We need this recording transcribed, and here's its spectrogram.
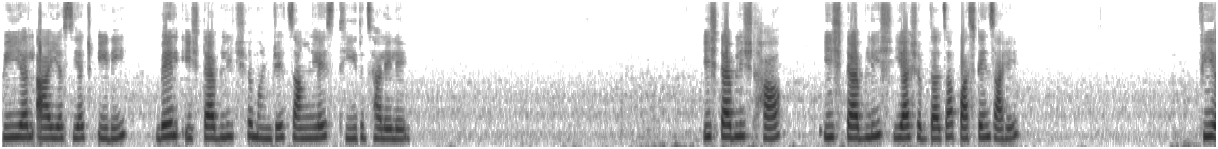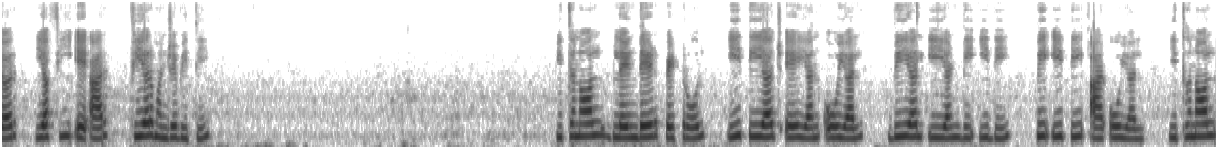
B L I S H E D well establish म्हणजे चांगले स्थिर झालेले. इस्टॅब्लिश हा इस्टॅब्लिश या शब्दाचा पास्टेन्स आहे. Fear F E A R fear म्हणजे भीती. Ethanol blended petrol E T H A N O L B L E N D E D P E T R O L ethanol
